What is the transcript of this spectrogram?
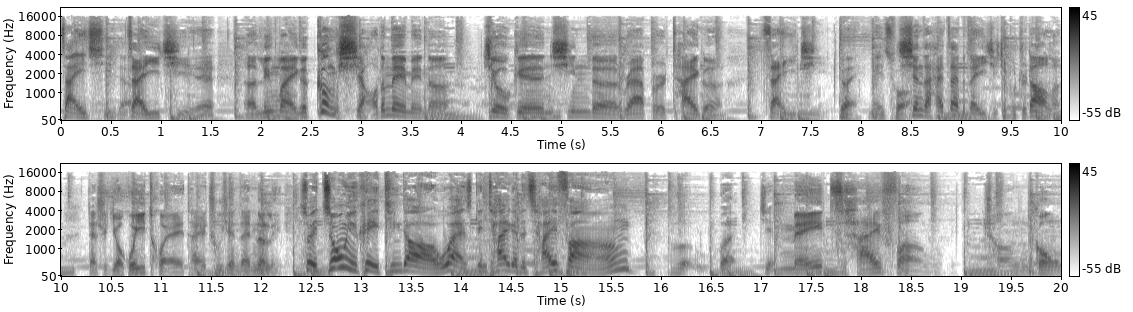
在一起的。在一起，呃，另外一个更小的妹妹呢，就跟新的 rapper Tiger 在一起。对，没错。现在还在不在一起就不知道了，但是有过一腿，他也出现在那里。所以终于可以听到 West 跟 Tiger 的采访。不不，没采访成功。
